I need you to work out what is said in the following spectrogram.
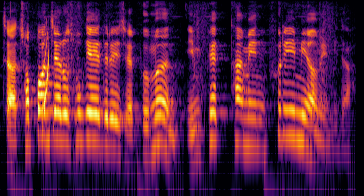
자, 첫 번째로 소개해드릴 제품은 임팩타민 프리미엄입니다.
